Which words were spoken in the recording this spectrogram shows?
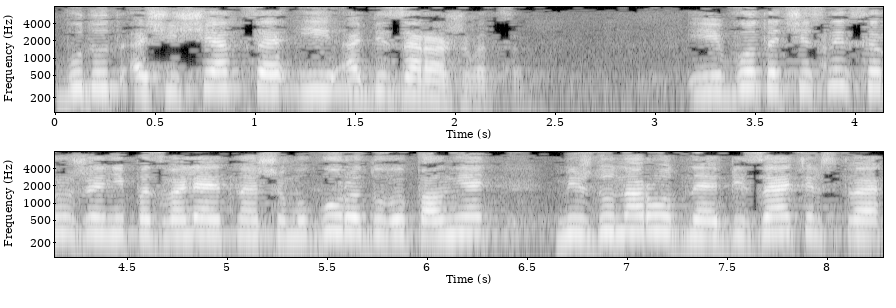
будут очищаться и обеззараживаться. И вот очистных сооружений позволяет нашему городу выполнять международные обязательства,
